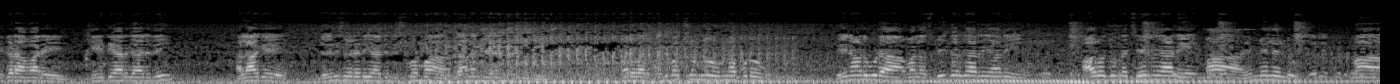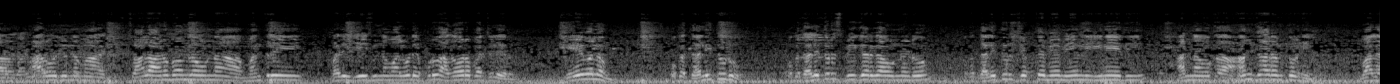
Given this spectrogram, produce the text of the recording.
ఇక్కడ మరి కేటీఆర్ గారిది అలాగే జగదీశ్వర్ రెడ్డి గారి దిశబొమ్మ దానం చేయడం జరిగింది. మరి వారి ప్రతిపక్షంలో ఉన్నప్పుడు ఏనాడు కూడా వాళ్ళ స్పీకర్ గారిని కానీ ఆ రోజు ఉన్న చైర్మన్ కానీ మా ఎమ్మెల్యేలు మా ఆ రోజున్న మా చాలా అనుభవంలో ఉన్న మంత్రి పది చేసి ఉన్న వాళ్ళు కూడా ఎప్పుడూ అగౌరవపరచలేరు. కేవలం ఒక దళితుడు ఒక దళితుడు స్పీకర్గా ఉన్నాడు ఒక దళితుడు చెప్తే మేము ఏంది వినేది అన్న ఒక అహంకారంతో వాళ్ళ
